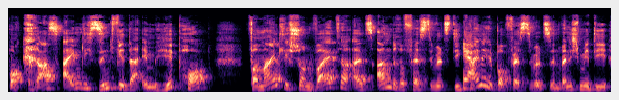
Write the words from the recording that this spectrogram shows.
boah krass, eigentlich sind wir da im Hip Hop vermeintlich schon weiter als andere Festivals, die ja. keine Hip-Hop-Festivals sind. Wenn ich mir die,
